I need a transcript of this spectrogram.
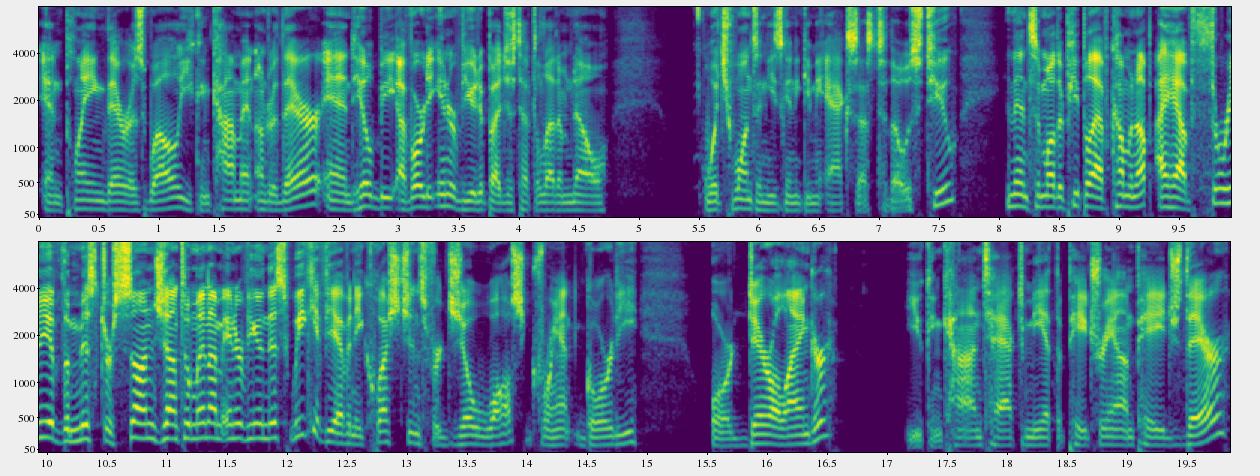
and playing there as well. You can comment under there, and he'll be. I've already interviewed it, but I just have to let him know which ones, and he's going to give me access to those too. And then some other people I have coming up. I have three of the Mr. Sun gentlemen I'm interviewing this week. If you have any questions for Joe Walsh, Grant Gordy, or Darol Anger, you can contact me at the Patreon page there.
